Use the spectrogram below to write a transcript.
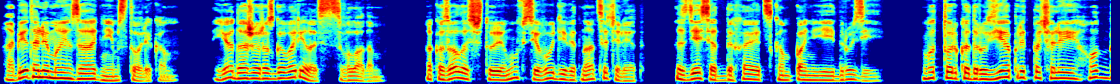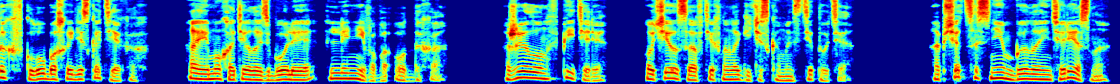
Обедали мы за одним столиком. Я даже разговорилась с Владом. Оказалось, что ему всего 19 лет. Здесь отдыхает с компанией друзей. Вот только друзья предпочли отдых в клубах и дискотеках, а ему хотелось более ленивого отдыха. Жил он в Питере, учился в технологическом институте. Общаться с ним было интересно.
